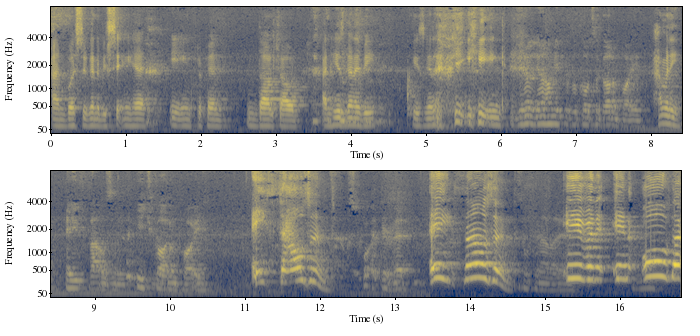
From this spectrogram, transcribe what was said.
and we're still going to be sitting here eating flipping dal chawal, and he's going to be, he's going to be eating, you know, you know how many people go to a garden party? how many? 8,000 each garden party. 8,000! What your head? 8,000! Something like that. yeah. Even in all the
